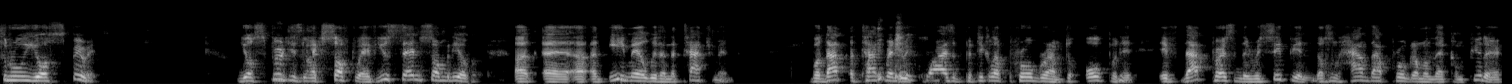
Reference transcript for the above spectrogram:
through your spirit your spirit mm. is like software if you send somebody a, a, a, an email with an attachment but that attachment requires a particular program to open it if that person the recipient doesn't have that program on their computer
